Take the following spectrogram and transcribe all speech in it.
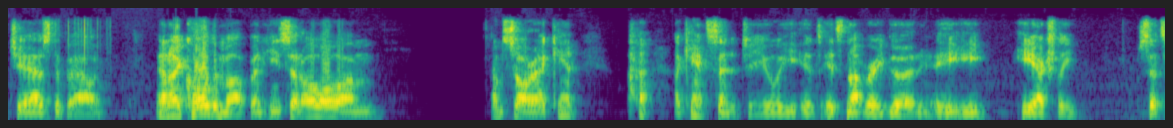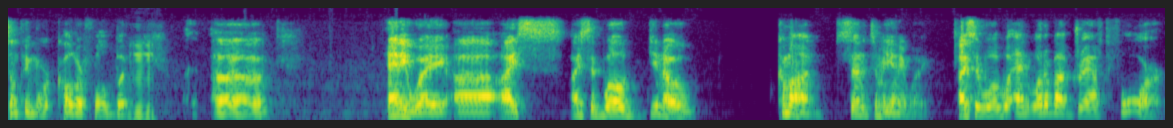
jazzed about? And I called him up, and he said, oh, um, I'm sorry, I can't. I can't send it to you. He, it's it's not very good. He he, he actually said something more colorful, but mm. uh, anyway, uh, I I said, well, you know, come on, send it to me anyway. I said, well, and what about draft four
